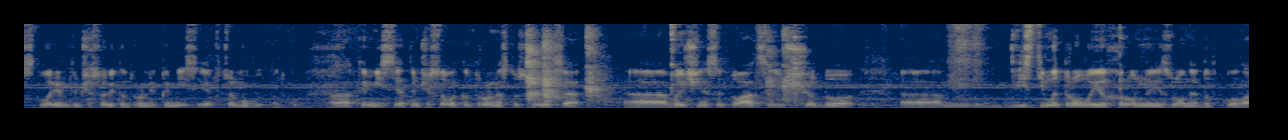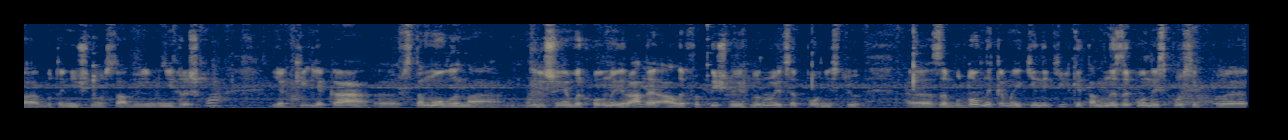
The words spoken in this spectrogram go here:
створюємо тимчасові контрольні комісії, в цьому випадку. Е, Комісія тимчасова контрольна стосується е, вивчення ситуації щодо 200-метрової охоронної зони довкола ботанічного саду імені Гришка, яка е, встановлена рішенням Верховної Ради, але фактично ігнорується повністю е, забудовниками, які не тільки там в незаконний спосіб е, е,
